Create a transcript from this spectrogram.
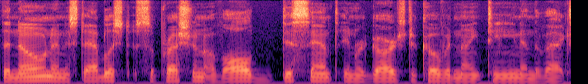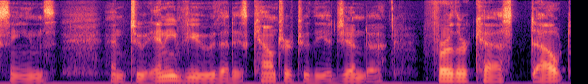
The known and established suppression of all dissent in regards to COVID 19 and the vaccines, and to any view that is counter to the agenda, further cast doubt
